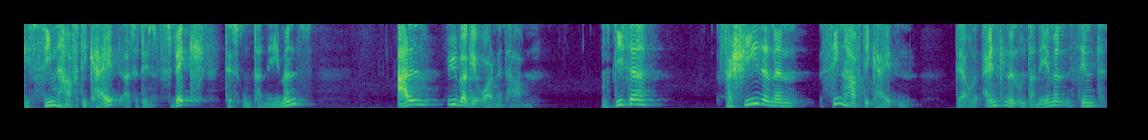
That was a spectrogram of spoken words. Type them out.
die Sinnhaftigkeit, also den Zweck des Unternehmens, allem übergeordnet haben. Und diese verschiedenen Sinnhaftigkeiten der einzelnen Unternehmen sind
